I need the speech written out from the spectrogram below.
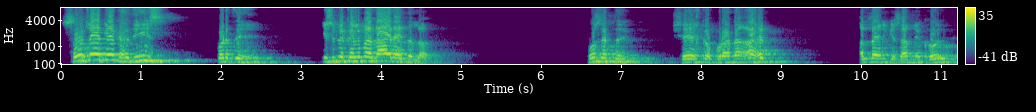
سوچا کہ ایک حدیث پڑھتے ہیں، جس میں کلمہ لا الہ الا اللہ۔ ہو سکتا ہے شیخ کا پرانا عہد اللہ ان کے سامنے کھول دے۔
